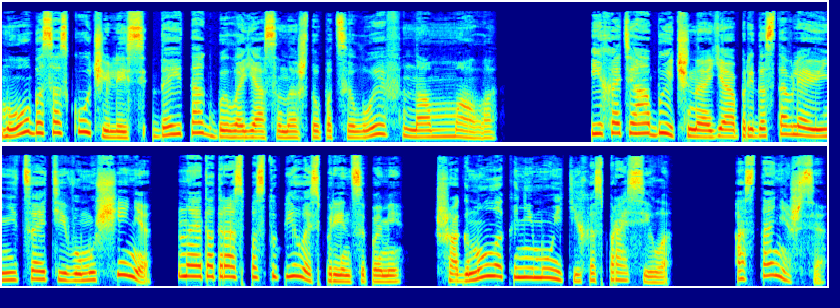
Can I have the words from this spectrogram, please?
Мы оба соскучились, да и так было ясно, что поцелуев нам мало. И хотя обычно я предоставляю инициативу мужчине, на этот раз поступилась принципами. Шагнула к нему и тихо спросила. «Останешься?»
